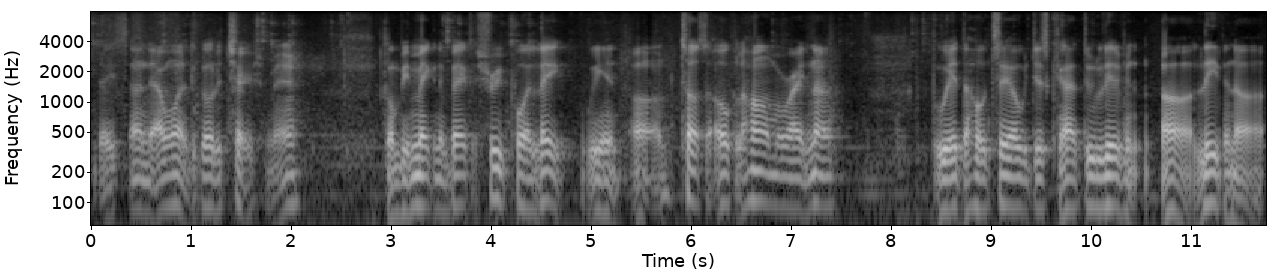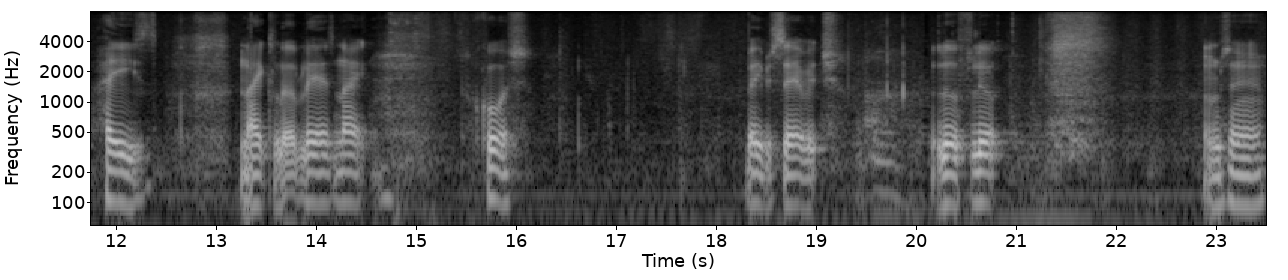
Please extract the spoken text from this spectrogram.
Sunday. I wanted to go to church, man. Gonna be making it back to Shreveport late. We in um, Tulsa, Oklahoma right now. We at the hotel. We just got through living, uh, leaving uh, Hayes nightclub last night. Of course, Baby Savage, Little Flip. You know I'm saying,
